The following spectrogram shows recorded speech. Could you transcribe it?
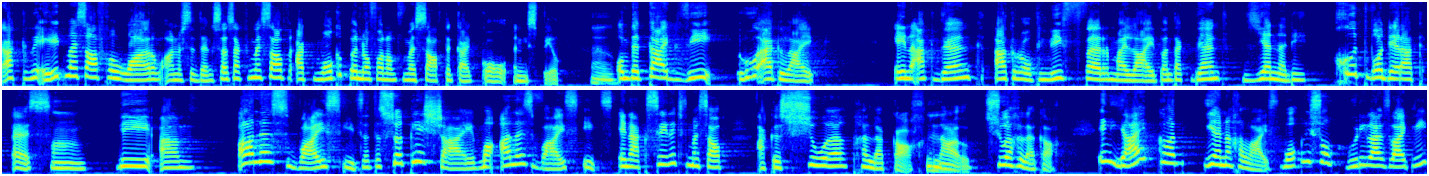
ek het myself gewire om anders te dink. So as ek vir myself ek maak 'n punt daarvan om vir myself te kyk kol in die spieël. Hmm. Om te kyk wie hoe ek lyk. En ek dink ek raak lief vir my lyf want ek dink jene die goed waartoe ek is mm. die um alles wys iets. Dit is so klise, maar alles wys iets. En ek sê net vir myself, ek is so gelukkig Hmm. nou, so gelukkig. En jy kan enige lyf, maak nie saak hoe die lyf lyk nie.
